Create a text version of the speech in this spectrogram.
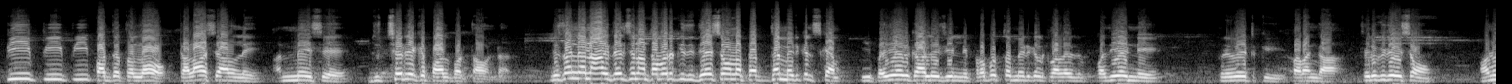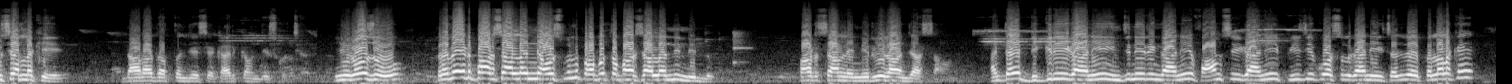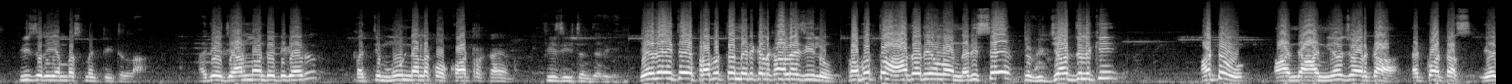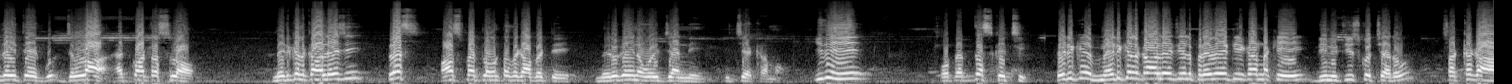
పీపీపీ పద్ధతిలో కళాశాలని అమ్మేసే దుశ్చర్యకి పాల్పడతా ఉంటారు నిజంగా నాకు తెలిసినంత వరకు ఇది దేశంలో పెద్ద మెడికల్ స్కామ్. ఈ పదిహేడు కాలేజీలని ప్రభుత్వ మెడికల్ కాలేజీ పదిహేడుని ప్రైవేట్కి పరంగా తెలుగుదేశం అనుచరులకి దారాదత్తం చేసే కార్యక్రమం తీసుకొచ్చారు. ఈరోజు ప్రైవేట్ పాఠశాలలన్నీ హౌస్ఫుల్ ప్రభుత్వ పాఠశాలలన్నీ నిల్లు పాఠశాలని నిర్వీర్యం చేస్తా అంటే డిగ్రీ కానీ ఇంజనీరింగ్ కానీ ఫార్మసీ కానీ పీజీ కోర్సులు కానీ చదివే పిల్లలకి ఫీజు రియంబర్స్మెంట్ ఇట్లా అదే జగన్మోహన్ రెడ్డి గారు ప్రతి మూడు నెలలకు ఒక క్వార్టర్ ఫీజు ఇవ్వడం జరిగింది. ఏదైతే ప్రభుత్వ మెడికల్ కాలేజీలు ప్రభుత్వ ఆధ్వర్యంలో నడిస్తే ఇటు విద్యార్థులకి అటు ఆ నియోజకవర్గ హెడ్ క్వార్టర్స్ ఏదైతే జిల్లా హెడ్ క్వార్టర్స్లో మెడికల్ కాలేజీ ప్లస్ హాస్పిటల్ ఉంటుంది కాబట్టి మెరుగైన వైద్యాన్ని ఇచ్చే క్రమం. ఇది ఓ పెద్ద స్కెచ్ మెడికల్ మెడికల్ కాలేజీల ప్రైవేటీకరణకి దీన్ని తీసుకొచ్చారు. చక్కగా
